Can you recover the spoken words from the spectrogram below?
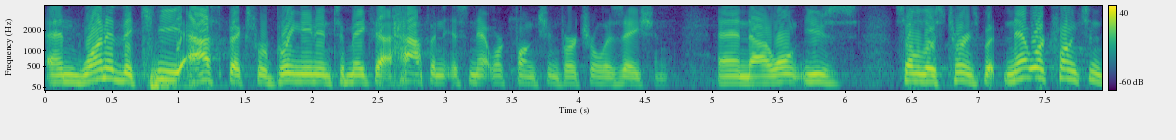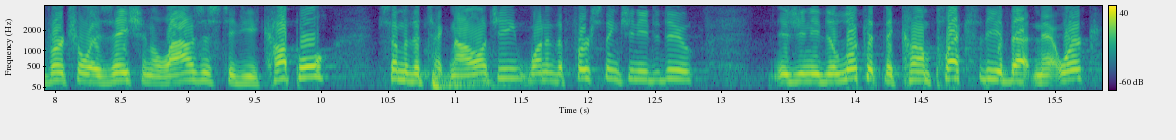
And one of the key aspects we're bringing in to make that happen is network function virtualization. And I won't use some of those terms. But network function virtualization allows us to decouple some of the technology. One of the first things you need to do is you need to look at the complexity of that network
